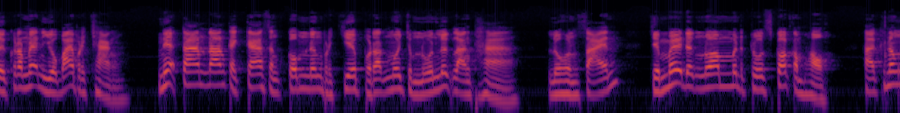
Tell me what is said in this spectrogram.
លើក្រុមអ្នកនយោបាយប្រឆាំងអ្នកតាមដានកិច្ចការសង្គមនិងប្រជាពលរដ្ឋមួយចំនួនលើកឡើងថា លោកហ៊ុនសែនជាមេដឹកនាំមិនទទួលស្គាល់កំហុសហើយក្នុង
